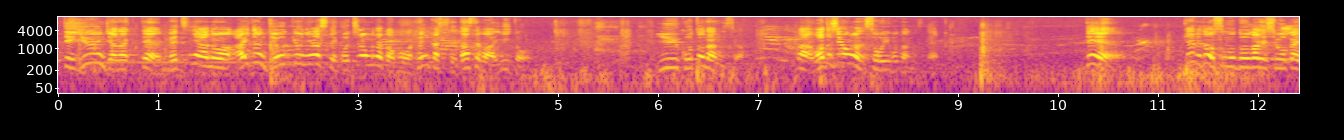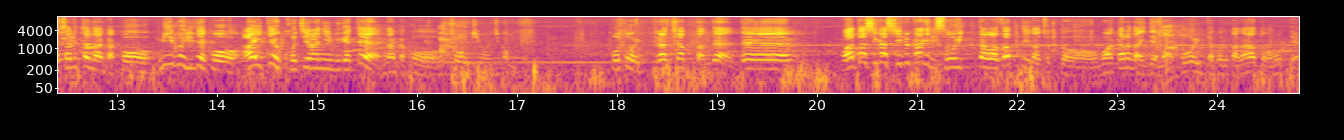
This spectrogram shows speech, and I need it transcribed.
って言うんじゃなくて別にあの相手の状況に合わせてこちらもなんかこう変化して出せばいいと。いうことなんですよ。まあ、私はまだそういうことなんですね。でけれどその動画で紹介されたなんかこう身振りでこう相手をこちらに向けてなんかこう小銃を打ち込むことを言ってらっしゃったんでで私が知る限りそういった技っていうのはちょっとわからないんで、まあ、どういったことかなと思って、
